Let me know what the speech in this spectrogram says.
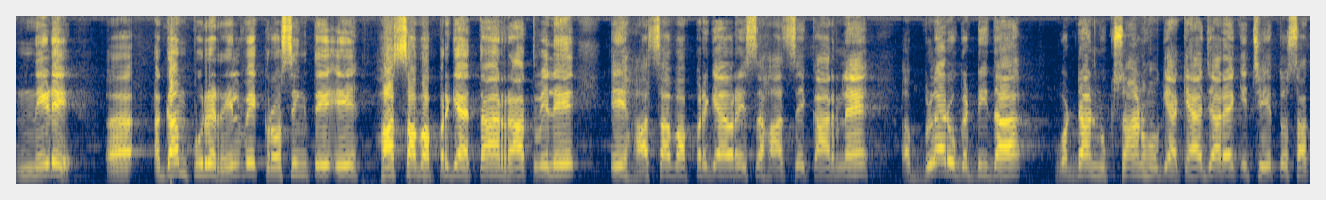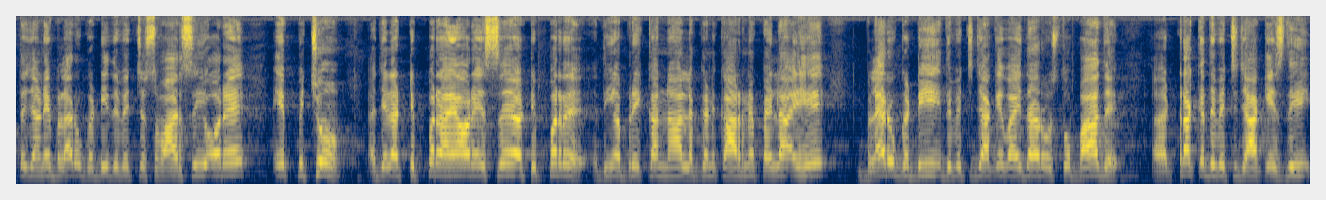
ਨੇੜੇ ਅ, ਅਗੰਮਪੁਰ ਰੇਲਵੇ ਕ੍ਰੋਸਿੰਗ ਤੇ ਇਹ ਹਾਦਸਾ ਵਾਪਰ ਗਿਆ ਤਾਂ ਰਾਤ ਵੇਲੇ ਇਹ ਹਾਦਸਾ ਵਾਪਰ ਗਿਆ ਔਰ ਇਸ ਹਾਦਸੇ ਕਾਰਨ ਬਲੈਰੋ ਗੱਡੀ ਦਾ ਵੱਡਾ ਨੁਕਸਾਨ ਹੋ ਗਿਆ। ਕਿਹਾ ਜਾ ਰਿਹਾ ਕਿ 6 ਤੋਂ 7 ਜਾਣੇ ਬਲੈਰੋ ਗੱਡੀ ਦੇ ਵਿੱਚ ਸਵਾਰ ਸੀ ਔਰ ਇਹ ਪਿੱਛੋਂ ਜਿਹੜਾ ਟਿੱਪਰ ਆਇਆ ਔਰ ਇਸ ਟਿੱਪਰ ਦੀਆਂ ਬ੍ਰੇਕਾਂ ਨਾ ਲੱਗਣ ਕਾਰਨ ਪਹਿਲਾਂ ਇਹ ਬਲੈਰੋ ਗੱਡੀ ਦੇ ਵਿੱਚ ਜਾ ਕੇ ਵੱਜਦਾ ਔਰ ਉਸ ਤੋਂ ਬਾਅਦ ਟਰੱਕ ਦੇ ਵਿੱਚ ਜਾ ਕੇ ਇਸ ਦੀ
